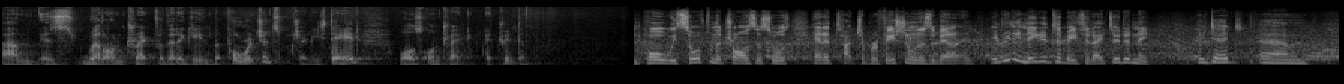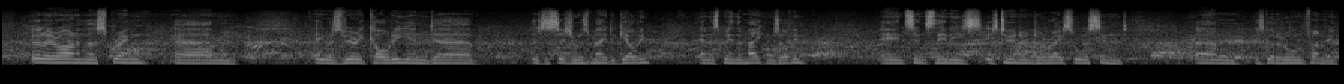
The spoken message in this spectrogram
um, is well on track for that again. But Paul Richards, Jamie's dad, was on track at Trentham. Paul, we saw from the trials this horse had a touch of professionalism about it. and It really needed to be today too, didn't he? He did. Um, earlier on in the spring, um, he was very coldy, and uh, the decision was made to geld him, and it's been the makings of him. And since then, he's, he's turned into a racehorse, and um, he's got it all in front of him.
